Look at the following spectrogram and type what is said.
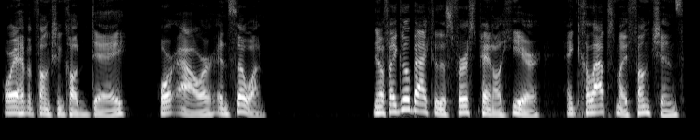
or I have a function called day, or hour, and so on. Now, if I go back to this first panel here and collapse my functions,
